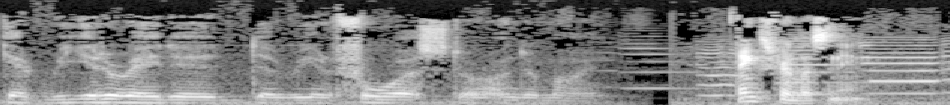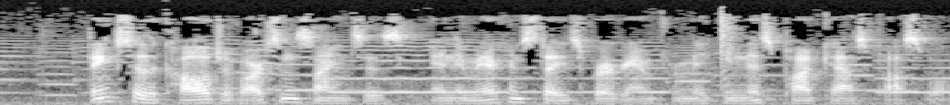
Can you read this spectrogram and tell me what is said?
get reiterated, uh, reinforced, or undermined. Thanks for listening. Thanks to the College of Arts and Sciences and the American Studies program for making this podcast possible.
